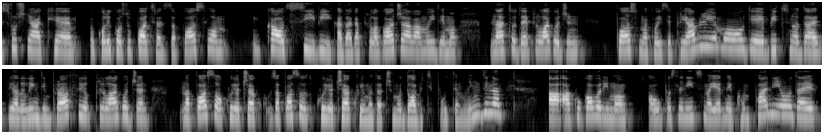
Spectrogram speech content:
stručnjake ukoliko su potrazi za poslom kao CV kada ga prilagođavamo idemo na to da je prilagođen poslu na koji se prijavljujemo. Ovdje je bitno da je LinkedIn profil prilagođen na posao koji očeku, za posao koji očekujemo da ćemo dobiti putem LinkedIna. A ako govorimo o uposlenicima jedne kompanije, onda je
